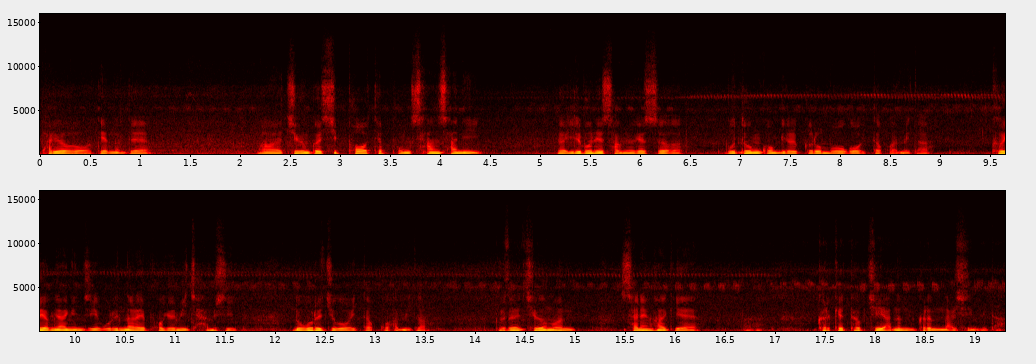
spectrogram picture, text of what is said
발효됐는데 어, 지금 그 10호 태풍 산산이 어, 일본에 상륙해서 무더운 공기를 끌어모으고 있다고 합니다. 그 영향인지 우리나라의 폭염이 잠시 누그러지고 있다고 합니다. 그래서 지금은 산행하기에 어, 그렇게 덥지 않은 그런 날씨입니다.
